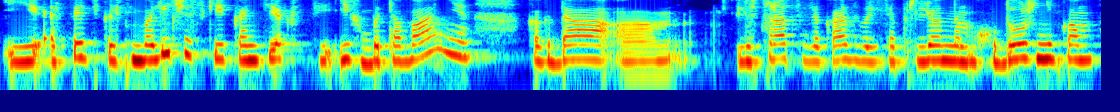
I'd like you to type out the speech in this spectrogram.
и эстетико-символические контексты их бытования, когда иллюстрации заказывались определенным художником,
